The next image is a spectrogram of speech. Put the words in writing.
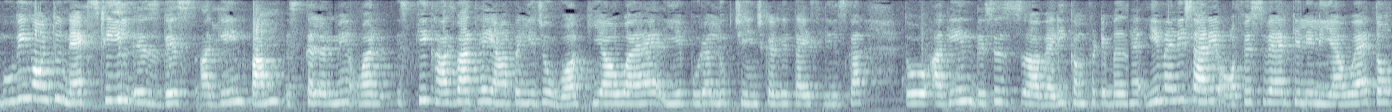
moving on to next heel is this again pump इस कलर में और इसकी खास बात है, यहाँ पर ये जो वर्क किया हुआ है, ये पूरा लुक चेंज कर देता है इस हील्स का। तो again this is very comfortable है। ये मैंने सारे ऑफ़िस वेयर के लिए लिया हुआ है तो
